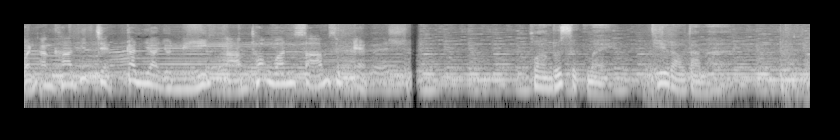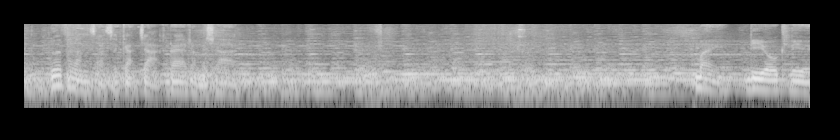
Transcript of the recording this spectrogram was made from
วันอังคารที่ 7 กันยายนนี้ตามช่องวัน 31 ความรู้สึกใหม่ ที่เราตามหา ด้วยพลังสารสกัดจากแร่ธรรมชาติ ใหม่ดีโอเคลีย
